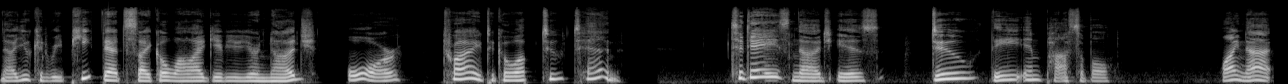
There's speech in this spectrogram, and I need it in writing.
Now you can repeat that cycle while I give you your nudge or try to go up to 10. Today's nudge is do the impossible. Why not?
